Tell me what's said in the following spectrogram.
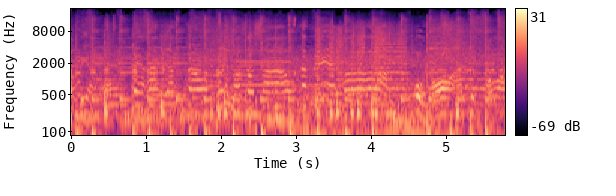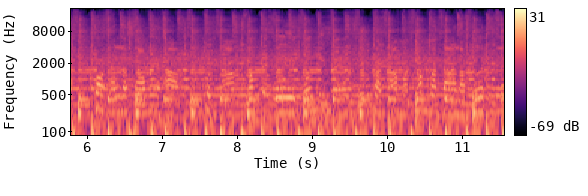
นักเรียนของแม่ห้างยังเจ้าเท่กว่าสาวๆนักเรียนพอโอ้โหอาจจะพอก็นั้นละสาวไม่ห่างคนตามทำได้เลยเธอมีแฟนถ้าตามมันธรรมดาละเกินเลย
